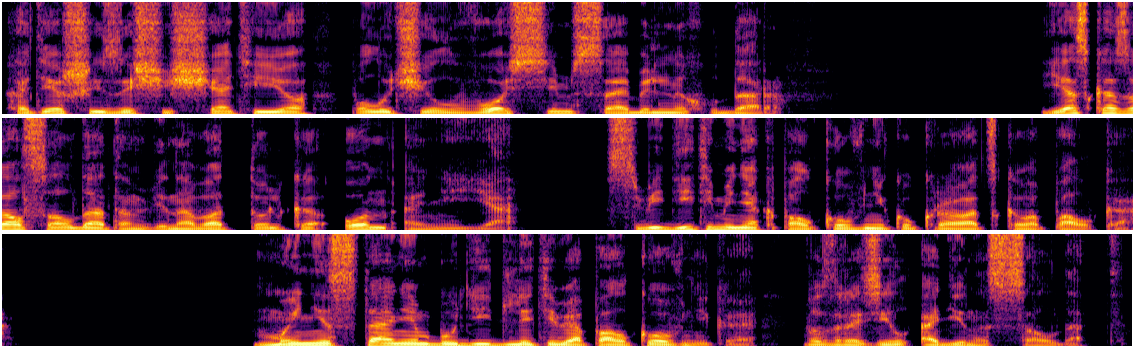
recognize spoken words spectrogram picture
хотевший защищать ее, получил восемь сабельных ударов. Я сказал солдатам, виноват только он, а не я. Сведите меня к полковнику кроатского полка. Мы не станем будить для тебя полковника, возразил один из солдат.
